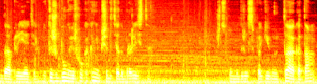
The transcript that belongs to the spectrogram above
Да, приятель. Ну ты же был наверху, как они вообще до тебя добрались-то? Что-то умудрился погибнуть. Так, а там,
